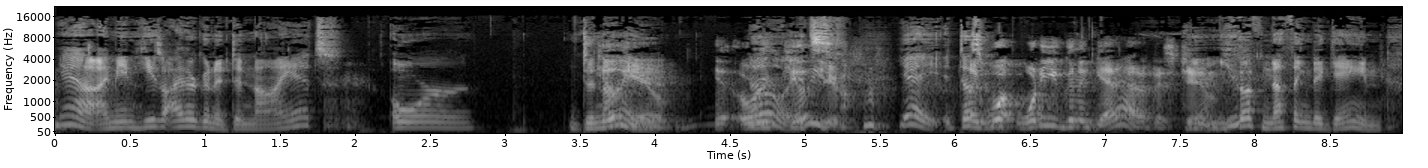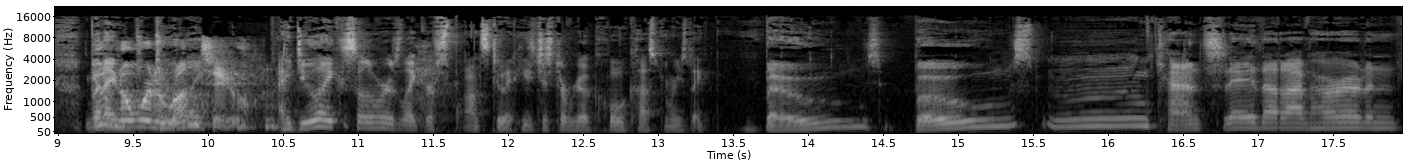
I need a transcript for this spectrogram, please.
Yeah, I mean, he's either going to deny it or deny you it. Or No, kill you. Yeah, it doesn't. what? What are you gonna get out of this, Jim? You have nothing to gain. But have I nowhere to run like- to. I do like Silver's like response to it. He's just a real cool customer. He's like, Bones, Bones. Mm, can't say that I've heard and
